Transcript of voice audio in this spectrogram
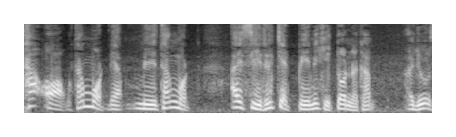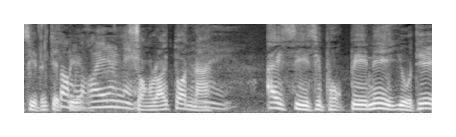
ถ้าออกทั้งหมดเนี่ยมีทั้งหมดไอ้สี่ถึงเจ็ดปีนี่กี่ต้นนะครับอายุ4ี่ถึงเจ็ดปี200นั่นแหละสองร้อยต้นนะใช่ ไอ้สี่สิบหกปีนี่อยู่ที่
